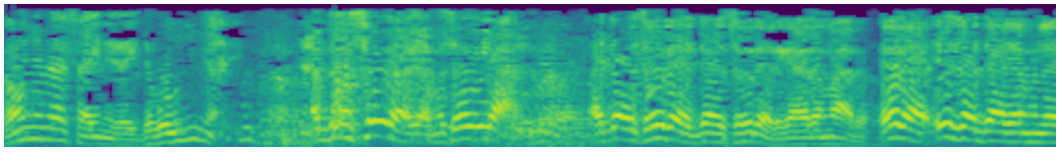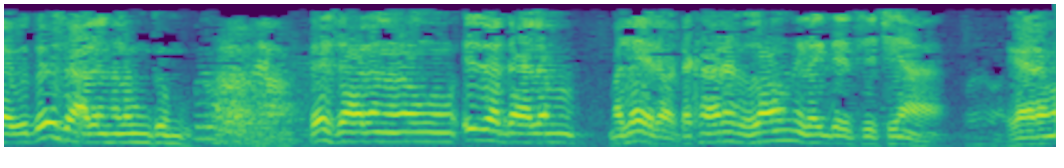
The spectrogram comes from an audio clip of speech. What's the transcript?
ခေါင်းချင်းများဆိုင်နေတယ်တပုံကြီးများအတော်ဆိုးတာကမဆိုးဘူးလားအတော်ဆိုးတယ်အတော်ဆိုးတယ်ဒကာရမတို့အဲ့ဒါဣဇဒလည်းမလဲဘူးသစ္စာလည်းနှလုံးသွင်းဘူးသစ္စာလည်းနှလုံးသွင်းဣဇဒလည်းမလဲတော့တခါတည်းလောင်းနေလိုက်တဲ့ဖြစ်ချင်းဟာဒကာရမ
